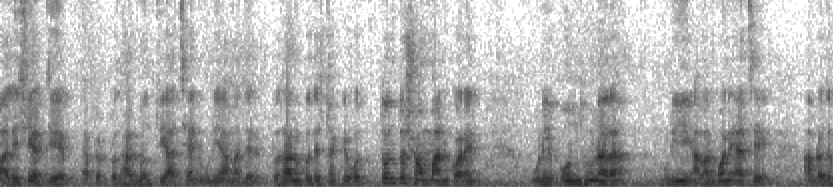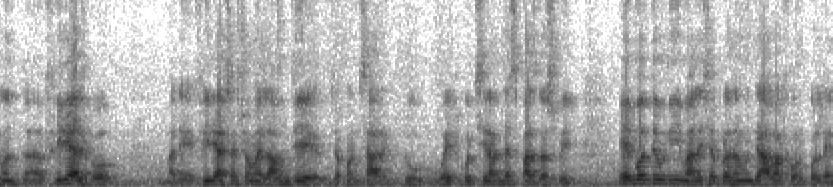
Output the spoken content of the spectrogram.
মালয়েশিয়ার যে, আপনার প্রধানমন্ত্রী আছেন, উনি আমাদের প্রধান উপদেষ্টাকে অত্যন্ত সম্মান করেন। উনি বন্ধু ওনারা উনি, আমার মনে আছে, আমরা যখন ফিরে আসব মানে ফিরে আসার সময় লাউঞ্জে যখন স্যার একটু ওয়েট করছিলাম জাস্ট পাঁচ, দশ মিনিট এর মধ্যে উনি মালয়েশিয়ার প্রধানমন্ত্রী আবার ফোন করলেন।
